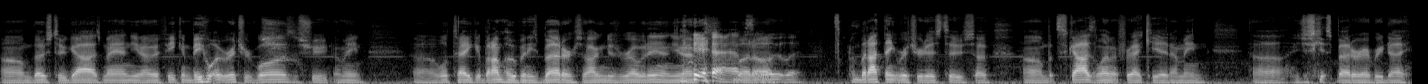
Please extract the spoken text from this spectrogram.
um, those two guys, man, you know, if he can be what Richard was, shoot, I mean, uh, we'll take it. But I'm hoping he's better, so I can just rub it in, you know. yeah, absolutely. But, uh, but I think Richard is too. So, um, but the sky's the limit for that kid. I mean, uh, he just gets better every day.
